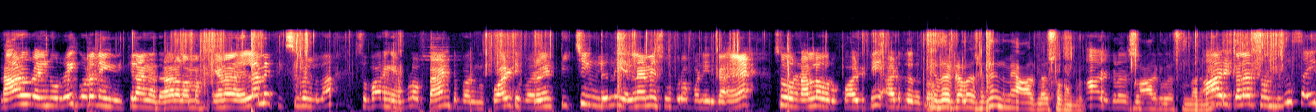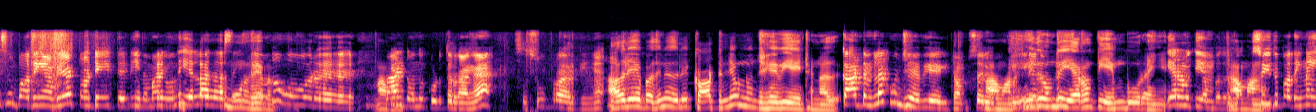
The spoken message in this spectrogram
நானூறு ஐநூறுரூவாய்க்கு கூட நீங்கள் விற்கலாங்க தாராளமாக ஏன்னா எல்லாமே ஃபிக்ஸபிள் தான். ஸோ பாருங்க எவ்வளோ பேண்ட் பாருங்கள் குவாலிட்டி பாருங்கள் டிச்சிங்லேருந்து எல்லாமே சூப்பராக பண்ணியிருக்காங்க ஸோ ஒரு நல்ல ஒரு குவாலிட்டி அடுத்தது. இந்த கலர்ஸ் வந்து இந்த மாதிரி ஆறு கலர்ஸ் வரும் ஆறு கலர்ஸ் ஆறு கலர்ஸ் ஆறு கலர்ஸ் வந்து சைஸும் பாத்தீங்க அப்படின்னா டுவெண்ட்டி எயிட் தேர்ட்டி இந்த மாதிரி வந்து எல்லா வந்து ஒவ்வொரு பேண்ட் வந்து கொடுத்துட்றாங்க. ஸோ சூப்பரா இருக்குங்க. அதுலயே பார்த்தீங்கன்னா இதுலயே காட்டன்லயே கொஞ்சம் ஹெவி ஐட்டம் அது. காட்டன்ல கொஞ்சம் ஹெவி ஐட்டம் சரி ஆமா. okay. இது வந்து இரநூத்தி எண்பது ரூபாய்ங்க. இருநூத்தி எண்பது ரூபாய். ஸோ இது பாத்தீங்கன்னா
